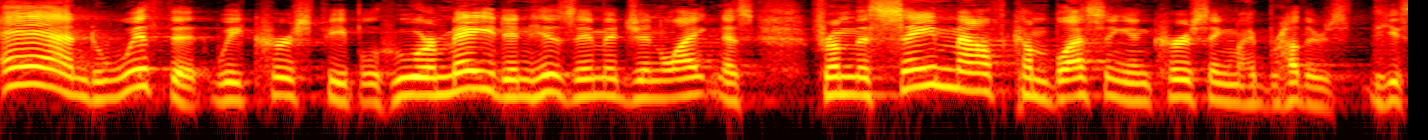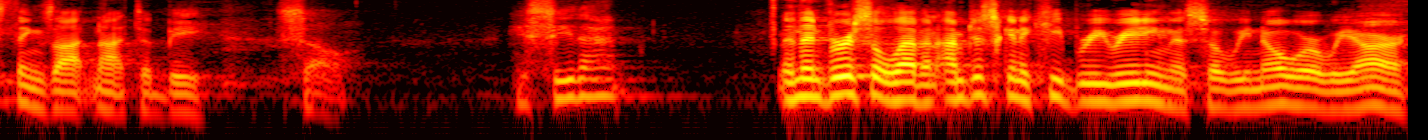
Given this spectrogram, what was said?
and with it we curse people who are made in his image and likeness. From the same mouth come blessing and cursing. My brothers, these things ought not to be so. You see that? And then verse 11, I'm just going to keep rereading this so we know where we are.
